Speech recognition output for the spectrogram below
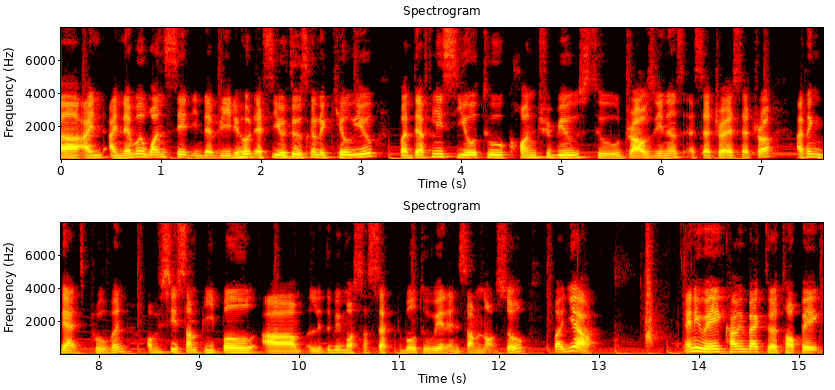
Uh, I, I never once said in the video that CO2 is going to kill you, but definitely CO2 contributes to drowsiness, etc., etc. I think that's proven. Obviously, some people are a little bit more susceptible to it and some not so. But yeah. Anyway, coming back to the topic,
